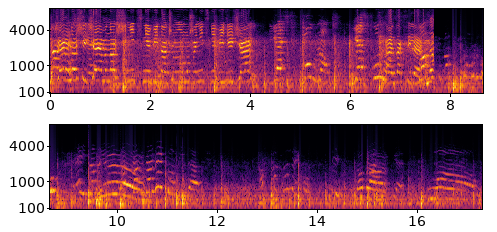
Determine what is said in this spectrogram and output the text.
Ciemność i ciemność, nic nie widać, no może nic nie widzicie? Jest północ! Jest północ! Ale za chwilę. Ej, nawet a tam daleko widać! A tam daleko! Ty, Dobra. patrzcie. Wow!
